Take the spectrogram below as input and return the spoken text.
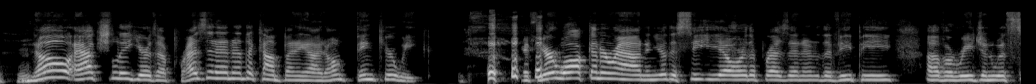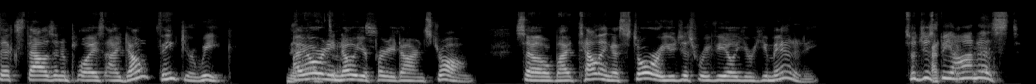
Mm-hmm. No, actually, you're the president of the company. I don't think you're weak. if you're walking around and you're the CEO or the president or the VP of a region with 6,000 employees, I don't think you're weak. No, I already I know you're pretty darn strong. So by telling a story, you just reveal your humanity. So just I be honest.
